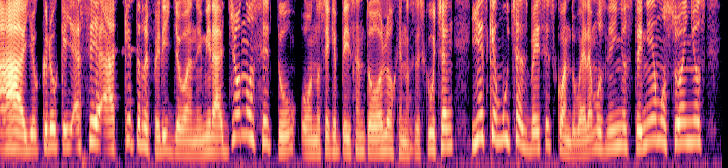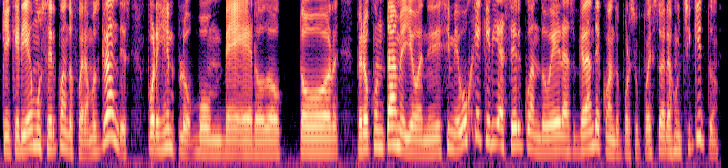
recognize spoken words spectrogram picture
Ah, yo creo que ya sé a qué te referís, Giovanni. Mira, yo no sé tú, o no sé qué piensan todos los que nos escuchan, y es que muchas veces cuando éramos niños teníamos sueños que queríamos ser cuando fuéramos grandes. Por ejemplo, bombero, doctor. Pero contame, Giovanni, decime, ¿vos qué querías ser cuando eras grande, cuando por supuesto eras un chiquito?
